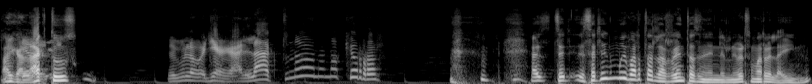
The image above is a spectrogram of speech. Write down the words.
Hay Galactus. Luego llega Galactus. No, no, no, qué horror. Ah, se- Estarían muy baratas las rentas en el universo Marvel ahí, ¿no?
